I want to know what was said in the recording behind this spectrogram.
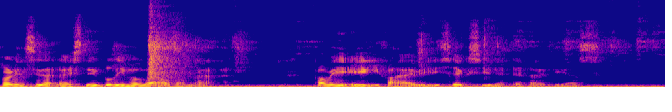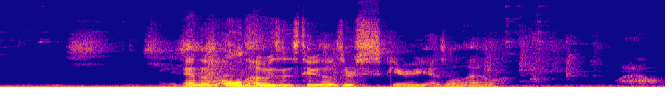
To see that nice new Belimo valve on that. Probably 85, 86 unit, if I had to guess. And those old hoses too, those are scary as all hell. Wow.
